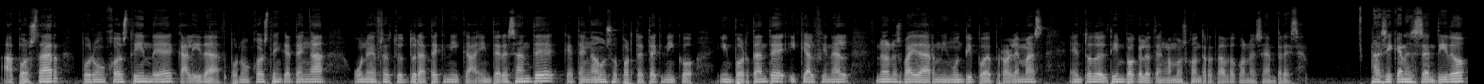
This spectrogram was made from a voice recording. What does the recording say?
apostar por un hosting de calidad, por un hosting que tenga una infraestructura técnica interesante, que tenga un soporte técnico importante y que al final no nos vaya a dar ningún tipo de problemas en todo el tiempo que lo tengamos contratado con esa empresa. Así que en ese sentido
